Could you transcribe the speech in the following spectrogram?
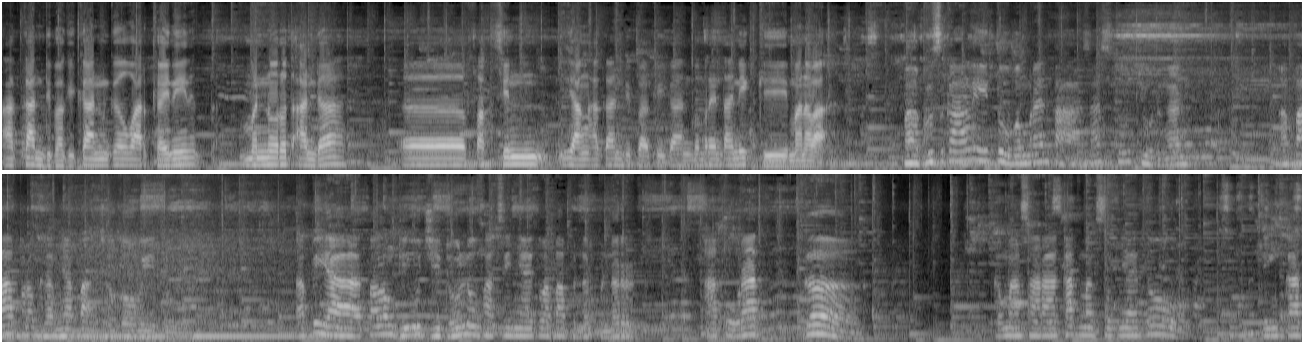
akan dibagikan ke warga ini menurut Anda eh, vaksin yang akan dibagikan pemerintah ini gimana Pak? Bagus sekali itu pemerintah. Saya setuju dengan apa programnya Pak Jokowi itu. Tapi ya tolong diuji dulu vaksinnya itu apa benar-benar akurat ke ke masyarakat maksudnya itu tingkat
